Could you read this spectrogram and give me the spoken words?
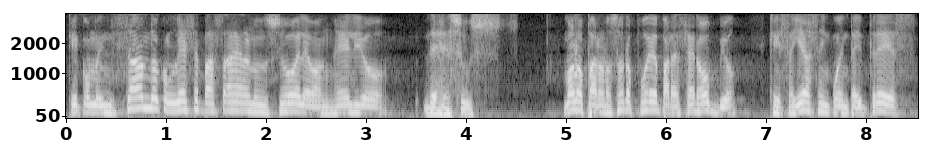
que comenzando con ese pasaje anunció el Evangelio de Jesús. Bueno, para nosotros puede parecer obvio que Isaías 53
